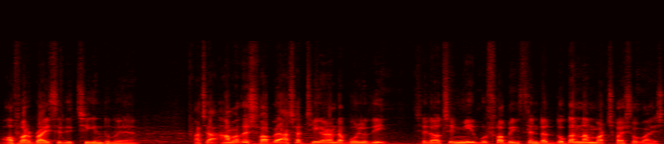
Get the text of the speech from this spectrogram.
অফার প্রাইসে দিচ্ছি কিন্তু ভাইয়া। আচ্ছা আমাদের শপে আসার ঠিকানাটা বলে দিই। সেটা হচ্ছে মিরপুর শপিং সেন্টার দোকান নাম্বার ছয়শো বাইশ।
